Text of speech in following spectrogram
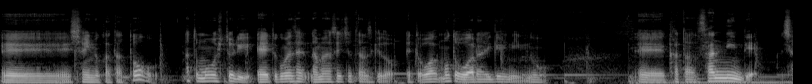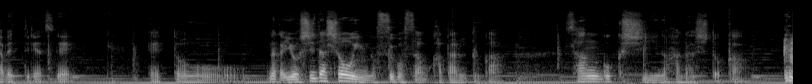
えー、社員の方とあともう一人、えー、とごめんなさい名前忘れちゃったんですけど、えー、と元お笑い芸人の、えー、方3人で喋ってるやつでえっ、ー、となんか吉田松陰の凄さを語るとか三国志の話とか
